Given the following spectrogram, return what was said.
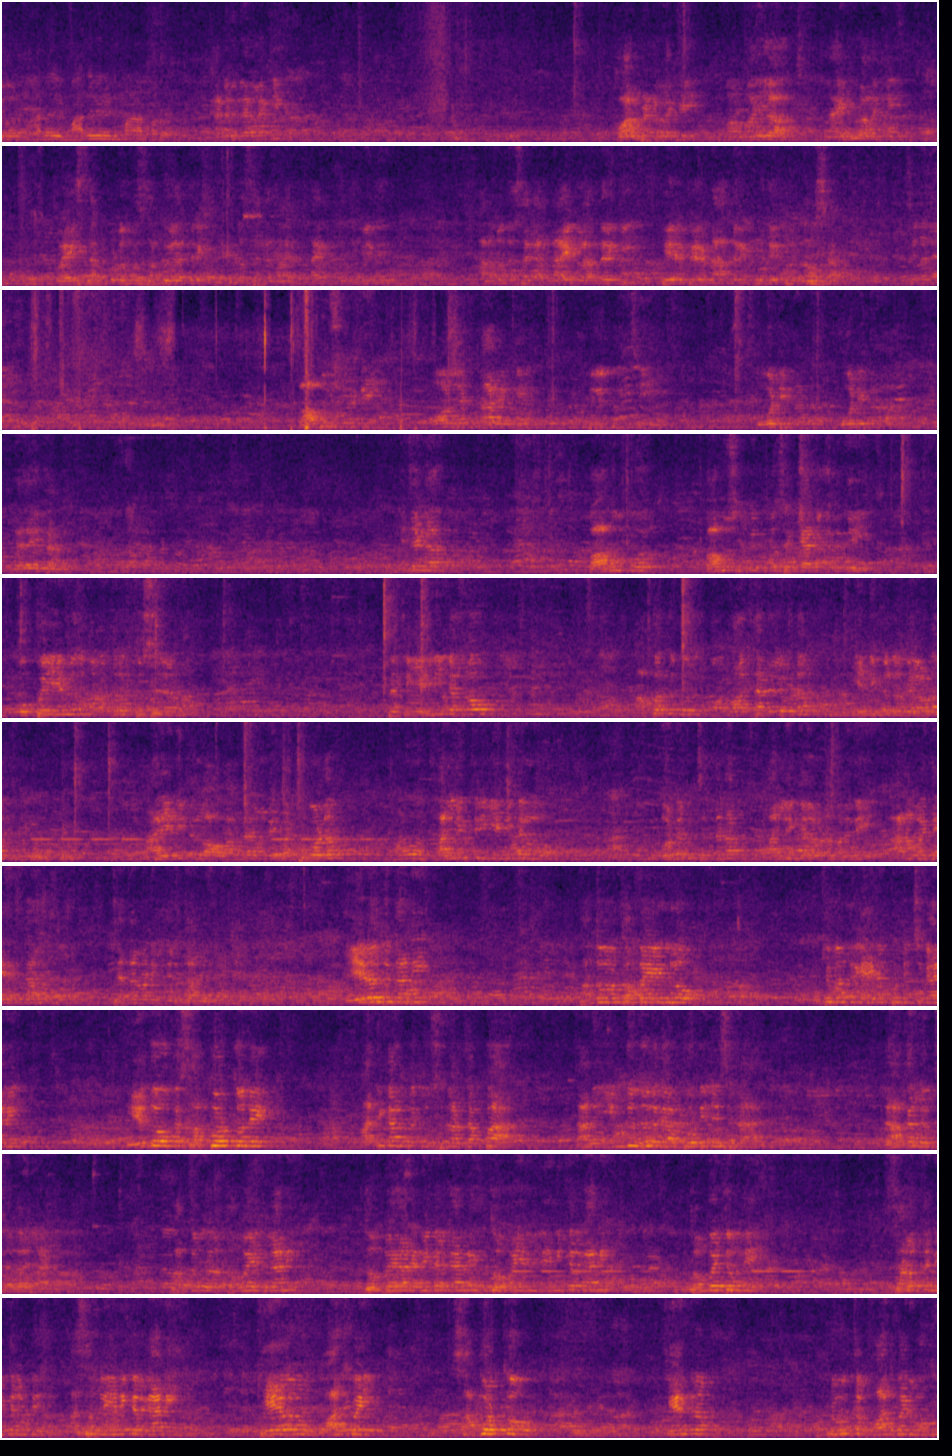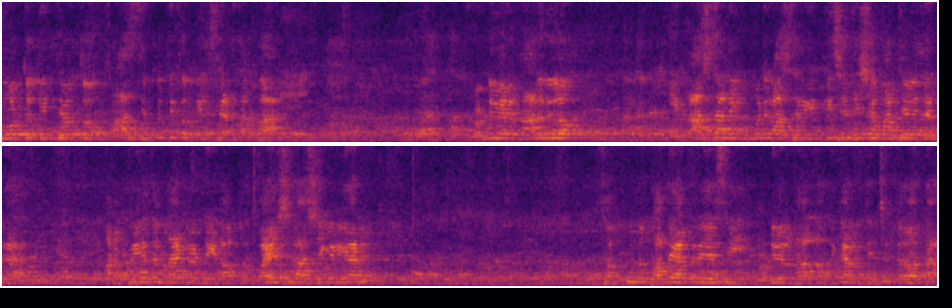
మాధవి మాధవిరెడ్డి మాట్లాడతారు. కన్వీనర్లకి కార్పొరేటర్లకి మా మహిళా నాయకురాలకి వైఎస్ఆర్ కుటుంబ సభ్యులందరికీ కుటుంబ సంఘ నాయ- అనుబంధ సంఘ నాయకులందరికీ పేరు పేరున అందరికీ కూడా నమస్కారం. బాబు శివుడి మోషన్ గారికి పిలిపించి ఓటిన్నర ఓటిన్నర ముఖ్యంగా బాబు బాబు బాబు శివుడి మోసం అనేది ముప్పై ఏళ్ళుగా మనందరం చూస్తూనే ఉన్నాం. ప్రతి ఎన్నికల్లో అబద్ధపు వాగ్దానాలు ఇవ్వడం ఎన్నికల్లో గెలవడం ఆ ఎన్నికల్లో ఆ వాగ్దానాన్ని మర్చిపోవడం మళ్ళీ తిరిగి ఎన్నికల్లో ఓటమి చెందడం మళ్ళీ గెలవడం అనేది ఆనవాయితీ చంద్రబాబు జరుగుతుంది. ఏ రోజు కానీ పంతొమ్మిది వందల తొంభై ఐదులో ముఖ్యమంత్రి అయినప్పటి నుంచి కానీ ఏదో ఒక సపోర్ట్తోనే అధికారంలో చూస్తున్నారు తప్ప తాను ఇండివిజువల్గా పోటీ చేసిన దాఖలు చదవలేదు పంతొమ్మిది వందల తొంభై ఐదు కానీ తొంభై ఆరు ఎన్నికలు కానీ తొంభై ఎనిమిది ఎన్నికలు కానీ తొంభై తొమ్మిది సర్వత్ర ఎన్నికలు అసెంబ్లీ ఎన్నికలు కానీ కేవలం వాజ్పేయి సపోర్ట్తో వాజ్పేయిని ఒక ఆ సింపతితో గెలిచినాడు తప్ప రెండు వేల నాలుగులో ఈ రాష్ట్రానికి ఉమ్మడి రాష్ట్రానికి దిశ దిశ మార్చే విధంగా మన ప్రియతమ నాయకుడి డాక్టర్ వైఎస్ రాజశేఖర్ గారు సంపూర్ణ పాదయాత్ర చేసి రెండు వేల నాలుగులో అధికారం తెచ్చిన తర్వాత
